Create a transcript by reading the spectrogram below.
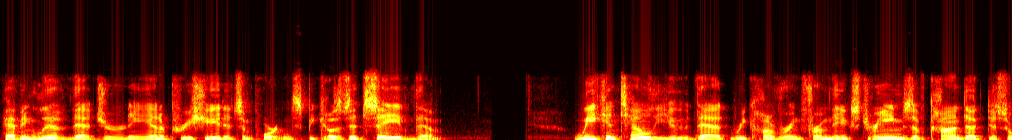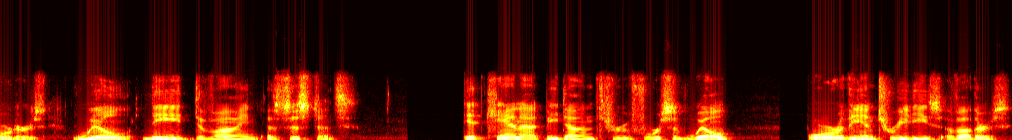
having lived that journey and appreciate its importance because it saved them. We can tell you that recovering from the extremes of conduct disorders will need divine assistance. It cannot be done through force of will or the entreaties of others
